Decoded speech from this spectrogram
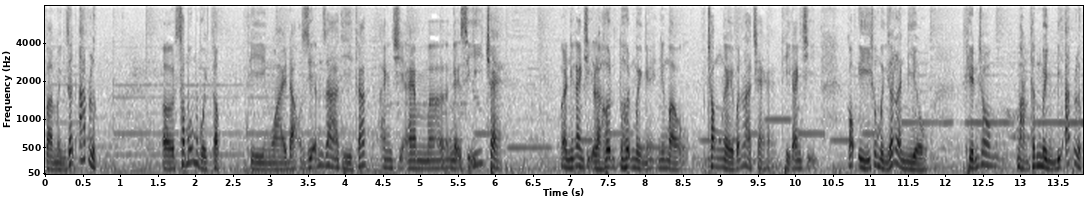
và mình rất áp lực. Ờ, sau mỗi một buổi tập thì ngoài đạo diễn ra thì các anh chị em uh, nghệ sĩ trẻ và những anh chị là hơn hơn mình ấy nhưng mà trong nghề vẫn là trẻ thì anh chị góp ý cho mình rất là nhiều khiến cho bản thân mình bị áp lực.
